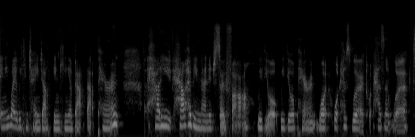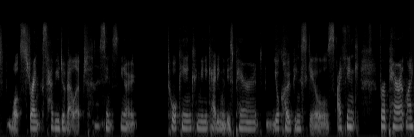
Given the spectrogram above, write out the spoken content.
any way we can change our thinking about that parent? How do you how have you managed so far with your with your parent? What what has worked what hasn't worked? What strengths have you developed since you know talking and communicating with this parent, your coping skills. I think for a parent like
